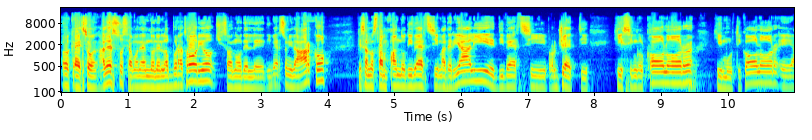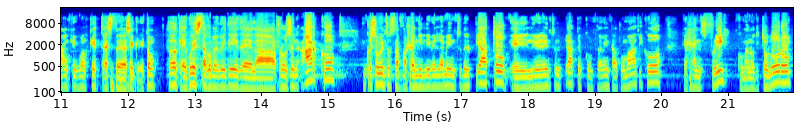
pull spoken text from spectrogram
Ok, so adesso stiamo andando nel laboratorio, ci sono delle diverse unità arco che stanno stampando diversi materiali e diversi progetti, chi single color, chi multicolor e anche qualche test segreto. Ok, questa come vedete è la Frozen Arco, in questo momento sta facendo il livellamento del piatto e il livellamento del piatto è completamente automatico e hands free, come hanno detto loro,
